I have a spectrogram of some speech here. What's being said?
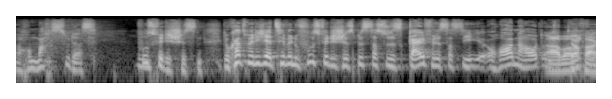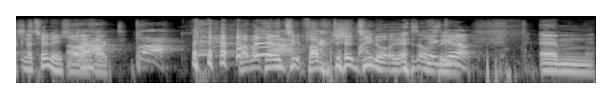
Warum machst du das? Fußfetischisten. Du kannst mir nicht erzählen, wenn du Fußfetischist bist, dass du das geil findest, dass die Hornhaut und Aber Doch, Fakt. natürlich, Aber ja. Fakt. Bei Tarantino, bei Tarantino er ist auf sich. Genau. Ähm,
